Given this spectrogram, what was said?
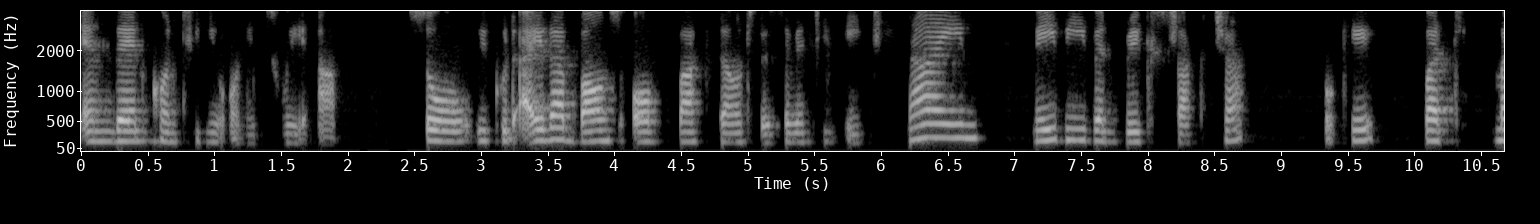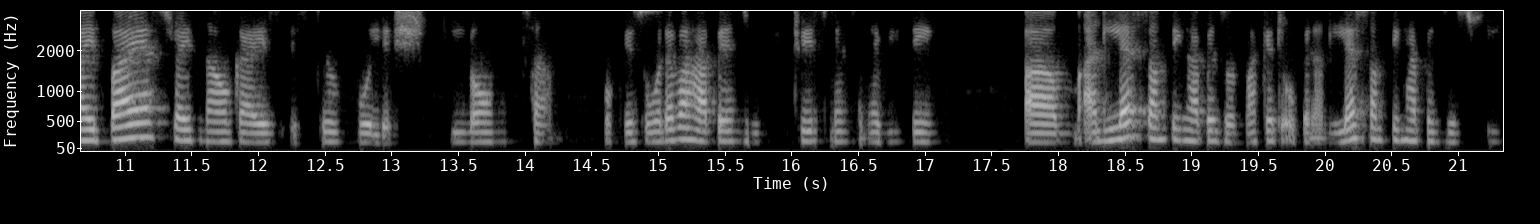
And then continue on its way up. So we could either bounce off back down to the 1789, maybe even break structure, okay? But my bias right now, guys, is still bullish long term, okay? So whatever happens with retracements and everything, um, unless something happens on market open, unless something happens this week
